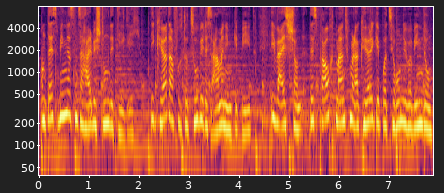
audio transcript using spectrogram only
und das mindestens eine halbe Stunde täglich. Die gehört einfach dazu wie das Amen im Gebet. Ich weiß schon, das braucht manchmal eine gehörige Portion Überwindung,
